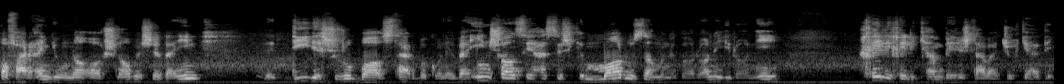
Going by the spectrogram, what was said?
با فرهنگ اونها آشنا بشه و این دیدش رو بازتر بکنه. و این شانسی هستش که ما روزنامه نگاران ایرانی خیلی خیلی کم بهش توجه کردیم.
